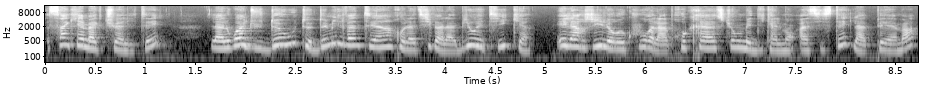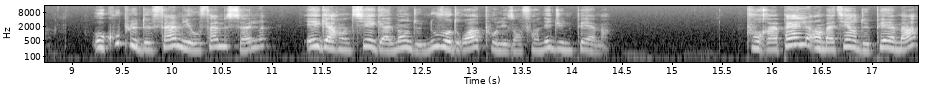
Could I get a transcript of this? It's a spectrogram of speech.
Cinquième actualité, la loi du 2 août 2021 relative à la bioéthique élargit le recours à la procréation médicalement assistée, la PMA, aux couples de femmes et aux femmes seules, et garantit également de nouveaux droits pour les enfants nés d'une PMA. Pour rappel, en matière de PMA,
